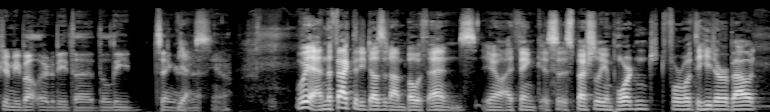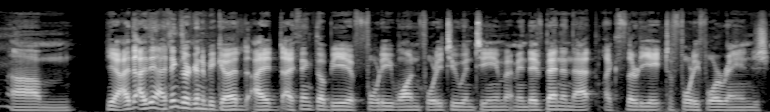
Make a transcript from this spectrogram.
Jimmy Butler to be the the lead singer. Yes. It, you know? Well, yeah, and the fact that he does it on both ends, you know, I think is especially important for what the Heat are about. Um, yeah, I, I, think I think they're going to be good. I I think they'll be a 41, 42 win team. I mean, they've been in that like 38 to 44 range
